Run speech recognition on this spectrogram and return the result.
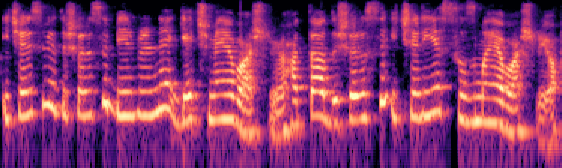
içerisi ve dışarısı birbirine geçmeye başlıyor. Hatta dışarısı içeriye sızmaya başlıyor.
